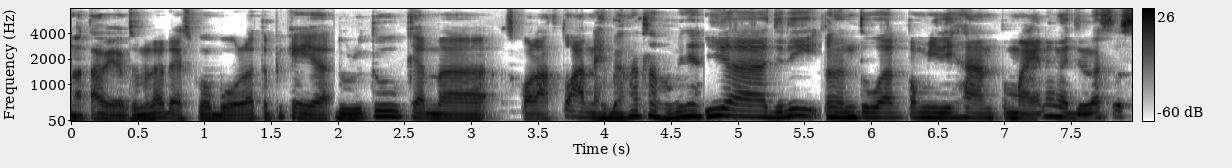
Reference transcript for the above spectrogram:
nggak tahu ya. Sebenarnya ada ekskul bola tapi kayak dulu tuh karena sekolah aku tuh aneh banget lah pokoknya. Iya, jadi penentuan pemilihan pemainnya nggak jelas terus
